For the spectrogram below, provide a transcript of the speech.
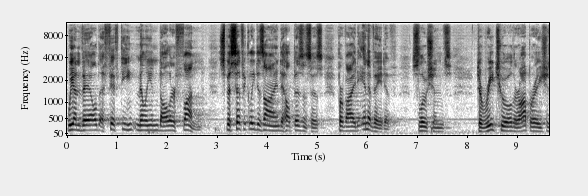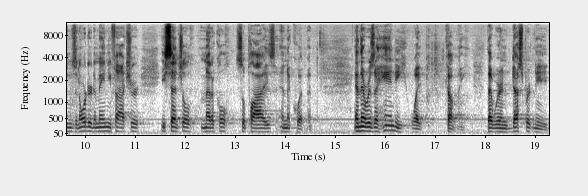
We unveiled a $50 million fund specifically designed to help businesses provide innovative solutions to retool their operations in order to manufacture essential medical supplies and equipment. And there was a handy wipe company that were in desperate need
